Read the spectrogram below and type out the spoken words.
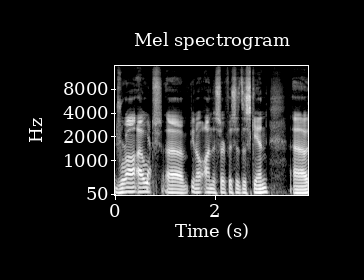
draw out, yep. uh, you know, on the surface of the skin, uh,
